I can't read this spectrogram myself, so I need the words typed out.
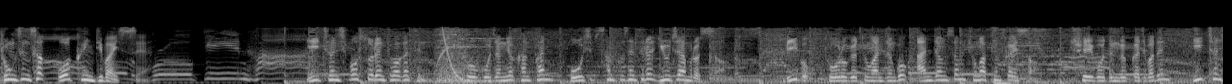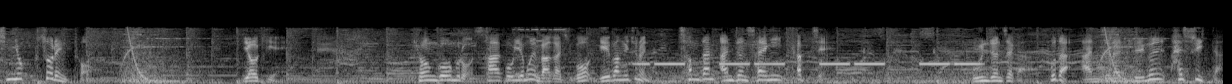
동승석 walk-in device. 2015 쏘렌토와 같은 초고장력 강판 53%를 유지함으로써 미국 도로교통안전국 안정성 종합평가에서 최고 등급까지 받은 2016 쏘렌토. 여기에 경고음으로 사고 위험을 막아주고 예방해주는 첨단 안전 사양이 탑재 운전자가 보다 안전한 주행을 할 수 있다.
